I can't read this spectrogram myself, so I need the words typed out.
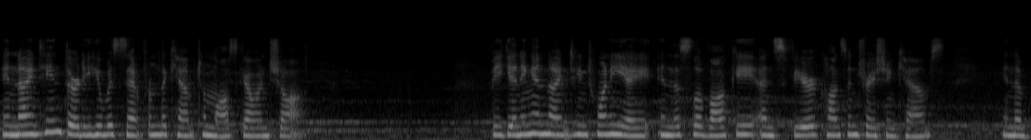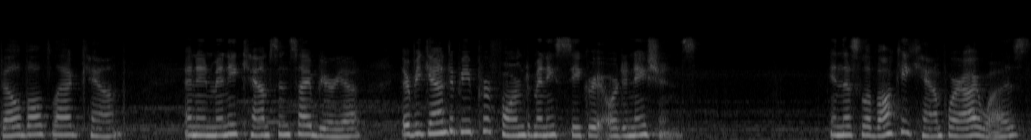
In 1930 he was sent from the camp to Moscow and shot. Beginning in 1928 in the Solovki and Svir concentration camps, in the Belbaltlag camp, and in many camps in Siberia, there began to be performed many secret ordinations. In the Solovki camp where I was,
